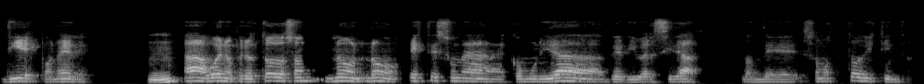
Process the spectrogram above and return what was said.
diez, ponele. Mm. Ah, bueno, pero todos son. No, no. Esta es una comunidad de diversidad, donde somos todos distintos.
